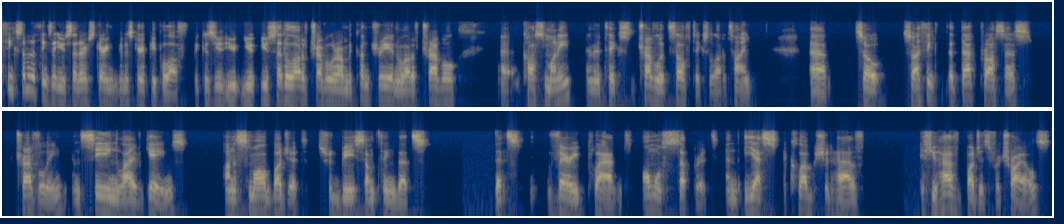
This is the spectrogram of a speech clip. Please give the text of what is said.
I think some of the things that you said are scaring, going to scare people off because you, you, you said a lot of travel around the country and a lot of travel uh, costs money and it takes travel itself takes a lot of time. Uh, so so I think that that process, traveling and seeing live games on a small budget, should be something that's that's very planned, almost separate. And yes, a club should have, if you have budgets for trials,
